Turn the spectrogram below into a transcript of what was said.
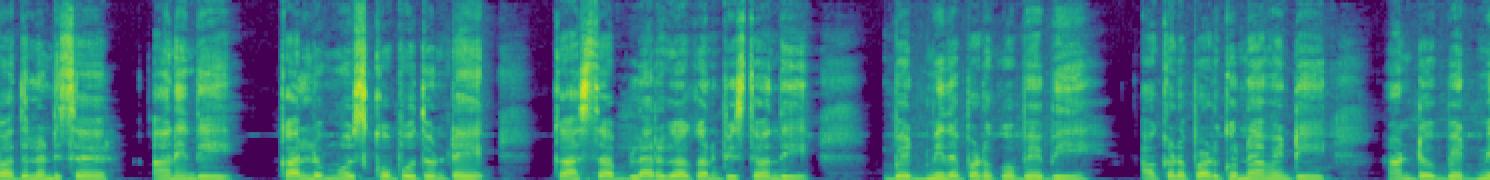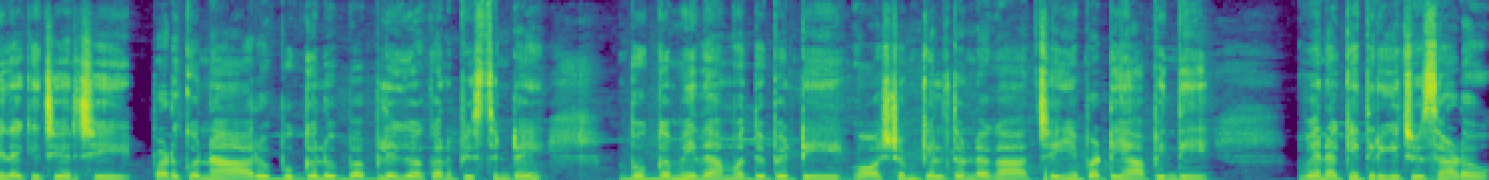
వదలండి సార్ అనింది. కళ్ళు మూసుకుపోతుంటే కాస్త బ్లర్గా కనిపిస్తోంది. బెడ్ మీద పడుకో బేబీ. అక్కడ పడుకున్నావేంటి? అంటూ బెడ్ మీదకి చేర్చి పడుకున్న ఆరు బుగ్గలు బబ్లీగా కనిపిస్తుంటాయి బుగ్గ మీద ముద్దు పెట్టి వాష్రూమ్కి వెళ్తుండగా చెయ్యి పట్టి ఆపింది. వెనక్కి తిరిగి చూశాడు.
